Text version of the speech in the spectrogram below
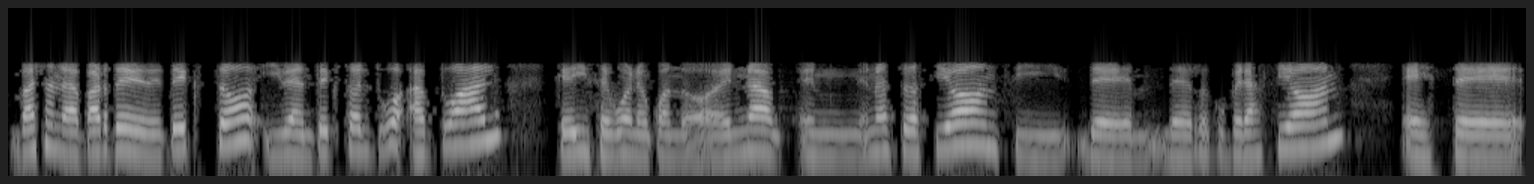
vayan a la parte de texto y vean texto actual que dice, bueno, cuando en una, en una situación si de recuperación, este,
